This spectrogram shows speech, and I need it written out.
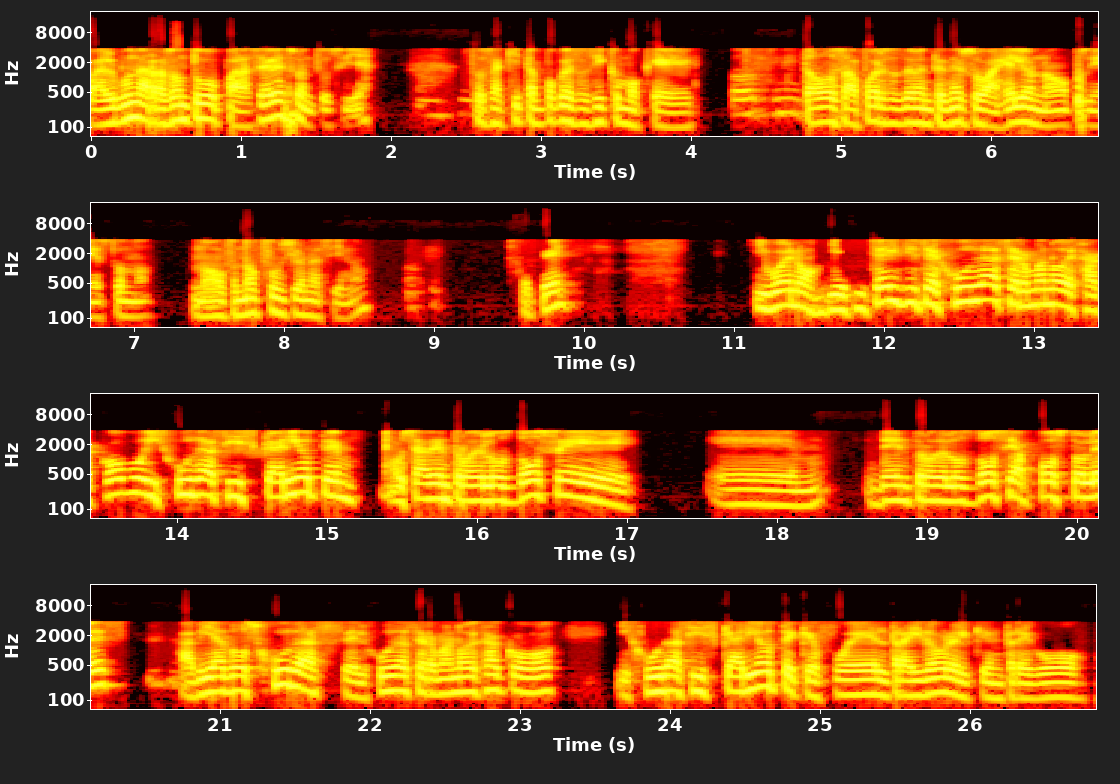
para alguna razón tuvo para hacer eso, entonces ya. Entonces aquí tampoco es así como que Todos a fuerzas deben tener su evangelio, no, pues esto no, no, no funciona así, ¿no? Ok. ¿Ok? Y bueno, 16 dice Judas, hermano de Jacobo, y Judas Iscariote. O sea, dentro de los 12, eh, dentro de los 12 apóstoles, había dos Judas, el Judas hermano de Jacobo y Judas Iscariote, que fue el traidor, el que entregó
